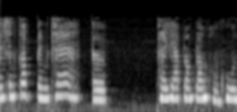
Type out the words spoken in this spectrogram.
และฉันก็เป็นแค่เออภรรยาปลอมๆของคุณ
